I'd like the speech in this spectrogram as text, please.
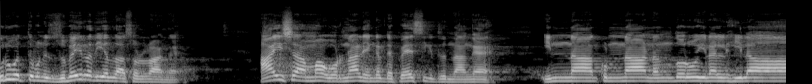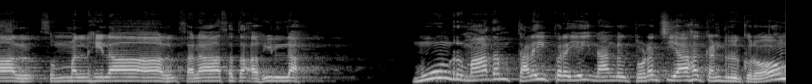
உருவத்து மனு ஜுபைர் ரதியல்லா சொல்கிறாங்க ஆயிஷா அம்மா ஒரு நாள் எங்கள்கிட்ட பேசிக்கிட்டு இருந்தாங்க. இன்னா குன்னா நந்தொரு இனல் ஹிலால் சும்மல் ஹிலால் சலாசத அஹில்லா. மூன்று மாதம் தலைப்பிறையை நாங்கள் தொடர்ச்சியாக கண்டிருக்கிறோம்.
